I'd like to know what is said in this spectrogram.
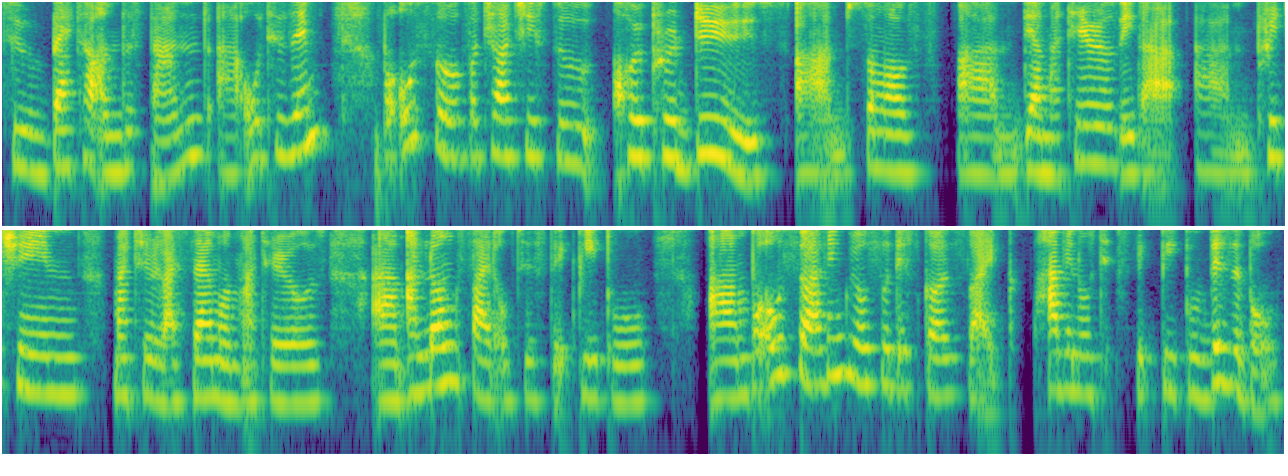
to better understand uh, autism, but also for churches to co-produce um, some of um, their materials, either um, preaching material like sermon materials, um, alongside autistic people. Um, but also, I think we also discussed like having autistic people visible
